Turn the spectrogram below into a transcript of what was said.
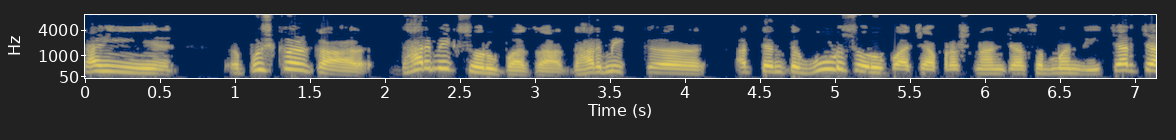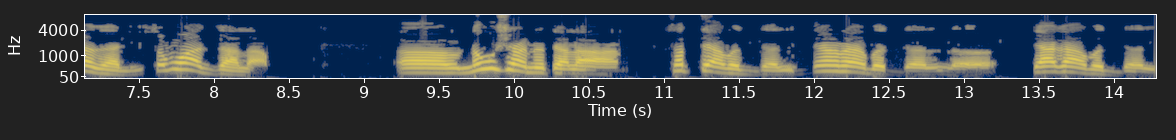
काही पुष्कळ काळ धार्मिक स्वरूपाचा धार्मिक अत्यंत गूढ स्वरूपाच्या प्रश्नांच्या संबंधी चर्चा झाली संवाद झाला. नहुषानं त्याला सत्याबद्दल ज्ञानाबद्दल त्यागाबद्दल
